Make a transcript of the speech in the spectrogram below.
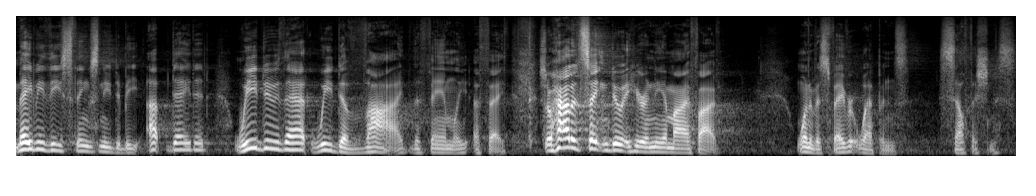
Maybe these things need to be updated. We do that, we divide the family of faith. So, how did Satan do it here in Nehemiah 5? One of his favorite weapons selfishness.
